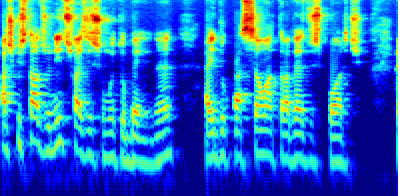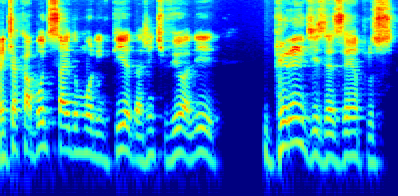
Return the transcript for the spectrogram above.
Acho que os Estados Unidos faz isso muito bem, né? A educação através do esporte. A gente acabou de sair de uma Olimpíada, a gente viu ali grandes exemplos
